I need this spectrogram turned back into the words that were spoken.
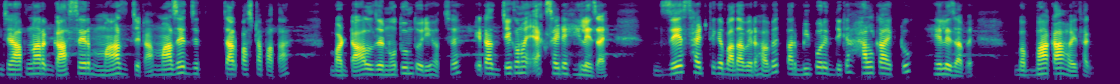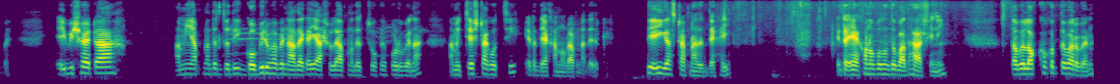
যে আপনার গাছের মাঝ যেটা মাঝের যে চার পাঁচটা পাতা বা ডাল যে নতুন তৈরি হচ্ছে, এটা যে কোনো এক সাইডে হেলে যায়। যে সাইড থেকে বাধা বের হবে, তার বিপরীত দিকে হালকা একটু হেলে যাবে বা বাঁকা হয়ে থাকবে। এই বিষয়টা আমি আপনাদের যদি গভীরভাবে না দেখাই, আসলে আপনাদের চোখে পড়বে না। আমি চেষ্টা করছি এটা দেখানোর আপনাদেরকে। এই গাছটা আপনাদের দেখাই। এটা এখনও পর্যন্ত বাধা আসেনি। তবে লক্ষ্য করতে পারবেন,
